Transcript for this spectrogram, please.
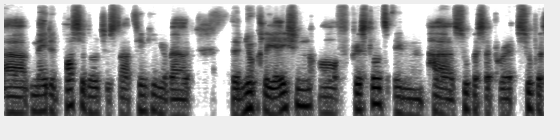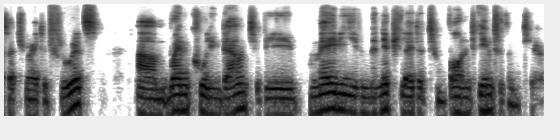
uh, made it possible to start thinking about the nucleation of crystals in uh, super, super saturated fluids um, when cooling down to be maybe even manipulated to bond into the material.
